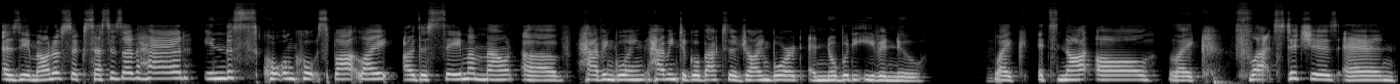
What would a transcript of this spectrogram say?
as the amount of successes I've had in this quote unquote spotlight are the same amount of having going having to go back to the drawing board and nobody even knew. Like it's not all like flat stitches and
